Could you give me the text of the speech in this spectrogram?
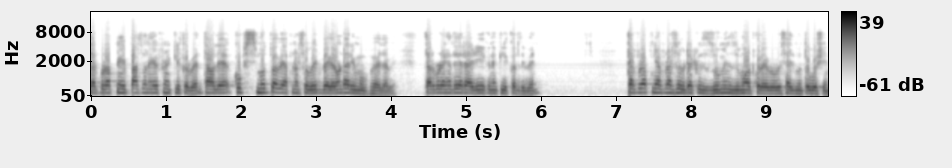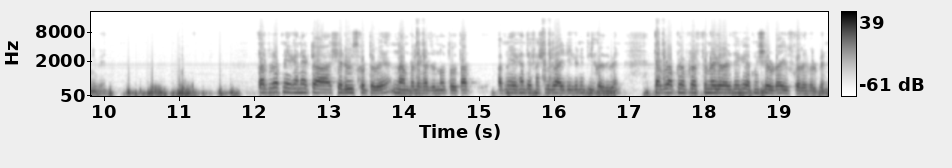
তারপর আপনি পার্সোনাল অপশনে ক্লিক করবেন, তাহলে খুব স্মুথভাবে আপনার ছবির ব্যাকগ্রাউন্ডটা রিমুভ হয়ে যাবে। তারপর এখান থেকে রাইডি এখানে ক্লিক করে দিবেন। তারপর আপনি আপনার ছবিটা একটু জুম ইন জুম আউট করে এভাবে সাইজ মতো বসিয়ে নেবেন। তারপর আপনি এখানে একটা শেড ইউজ করতে হবে নামটা লেখার জন্য। তো তার, আপনি এখান থেকে ফার্স্ট রাইডি এখানে ক্লিক করে দিবেন। তারপর আপনি আপনার ফোনের গ্যালারি থেকে আপনি শেডোটা ইউজ করে ফেলবেন।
